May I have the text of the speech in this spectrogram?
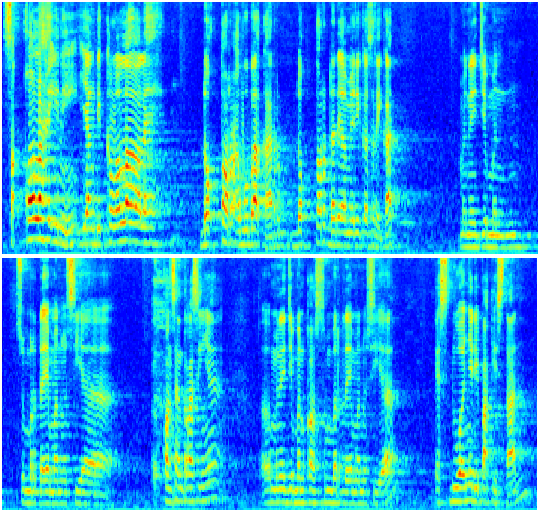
sekolah ini yang dikelola oleh Dr. Abu Bakar dokter dari Amerika Serikat manajemen sumber daya manusia konsentrasinya eh, manajemen sumber daya manusia S2-nya di Pakistan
